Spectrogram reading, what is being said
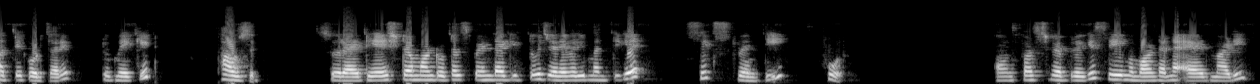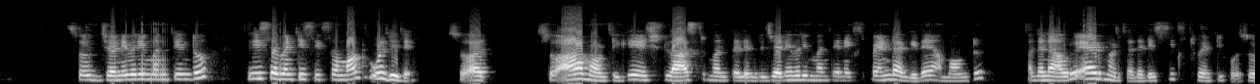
ಮತ್ತೆ ಕೊಡ್ತಾರೆ to make it thousand so right ಎಷ್ಟು ಅಮೌಂಟ್ ಟೋಟಲ್ ಸ್ಪೆಂಡ್ ಆಗಿತ್ತು ಜನವರಿ ಮಂತಿಗೆ six twenty four on first ಫೆಬ್ರವರಿಗೆ ಸೇಮ್ ಅಮೌಂಟ್ ಅನ್ನ ಆಡ್ ಮಾಡಿ. ಸೊ ಜನವರಿ ಮಂತ್ ಇಂದು ತ್ರೀ ಸೆವೆಂಟಿ ಸಿಕ್ಸ್ ಅಮೌಂಟ್ ಉಳಿದಿದೆ. ಸೊ ಸೊ ಆ ಅಮೌಂಟಿಗೆ ಎಷ್ಟು ಲಾಸ್ಟ್ ಮಂತ್ ಅಲ್ಲಿ ಅಂದ್ರೆ ಜನವರಿ ಮಂತ್ ಏನ್ ಸ್ಪೆಂಡ್ ಆಗಿದೆ ಅಮೌಂಟ್ ಅದನ್ನ ಅವರು ಆಡ್ ಮಾಡ್ತಾರೆ. Is six twenty four so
